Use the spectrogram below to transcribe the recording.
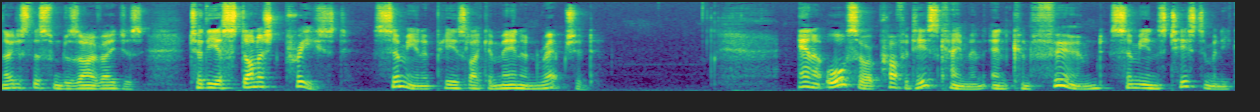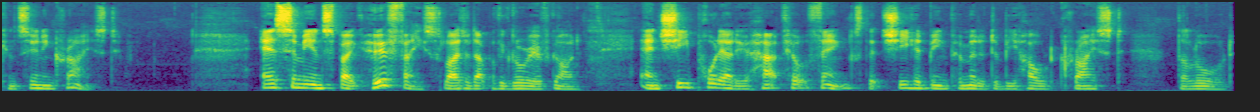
Notice this from Desire of Ages. To the astonished priest, Simeon appears like a man enraptured. Anna, also a prophetess, came in and confirmed Simeon's testimony concerning Christ. As Simeon spoke, her face lighted up with the glory of God, and she poured out her heartfelt thanks that she had been permitted to behold Christ the Lord.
